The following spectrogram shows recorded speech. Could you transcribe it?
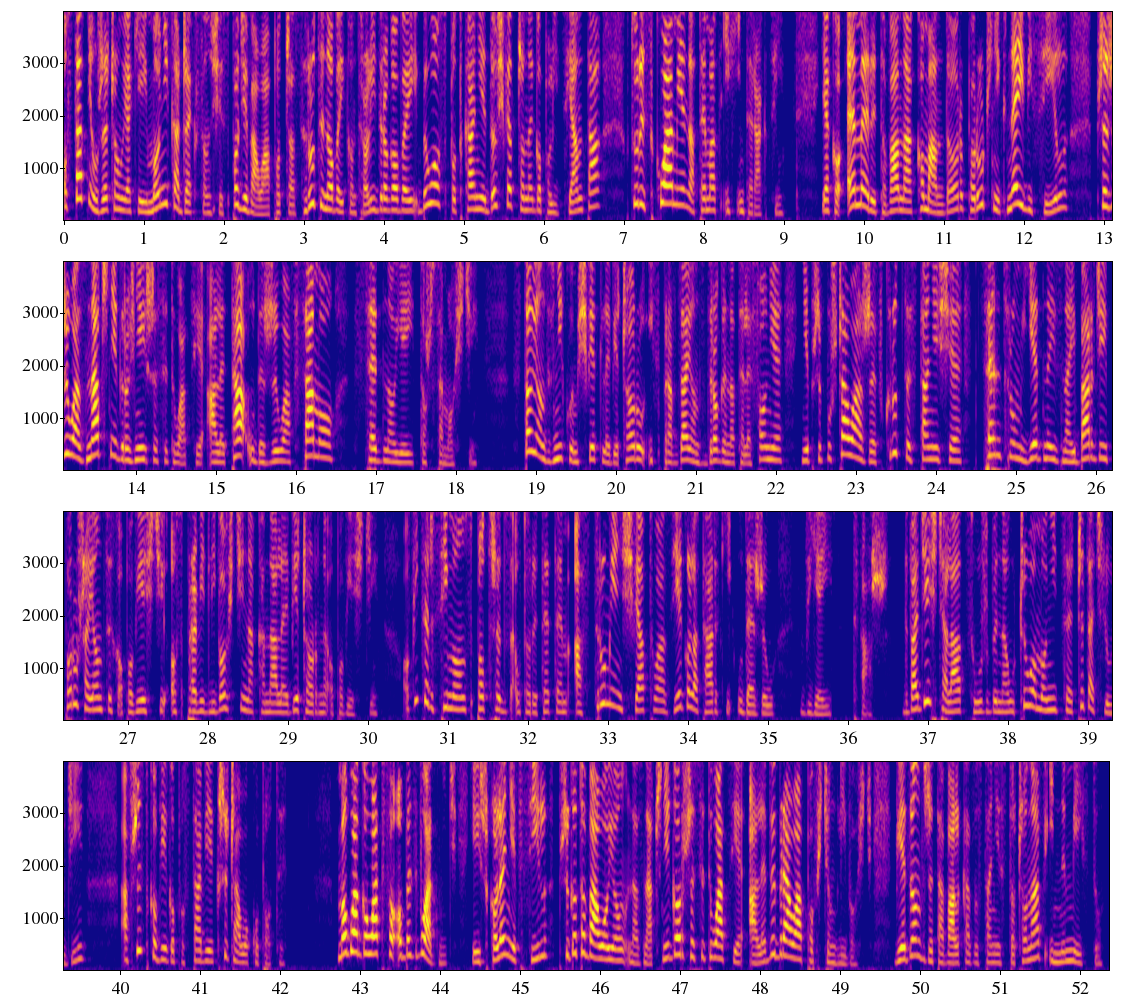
Ostatnią rzeczą, jakiej Monika Jackson się spodziewała podczas rutynowej kontroli drogowej, było spotkanie doświadczonego policjanta, który skłamie na temat ich interakcji. Jako emerytowana komandor, porucznik Navy SEAL przeżyła znacznie groźniejsze sytuacje, ale ta uderzyła w samo sedno jej tożsamości. Stojąc w nikłym świetle wieczoru i sprawdzając drogę na telefonie, nie przypuszczała, że wkrótce stanie się centrum jednej z najbardziej poruszających opowieści o sprawiedliwości na kanale Wieczorne Opowieści. Oficer Simons podszedł z autorytetem, a strumień światła z jego latarki uderzył w jej twarz. Dwadzieścia lat służby nauczyło Monice czytać ludzi, a wszystko w jego postawie krzyczało kłopoty. Mogła go łatwo obezwładnić. Jej szkolenie w SEAL przygotowało ją na znacznie gorsze sytuacje, ale wybrała powściągliwość, wiedząc, że ta walka zostanie stoczona w innym miejscu.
